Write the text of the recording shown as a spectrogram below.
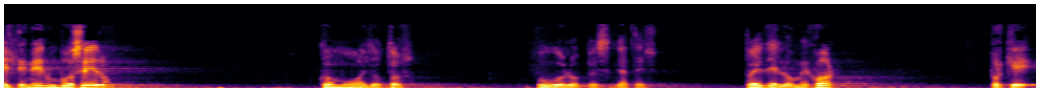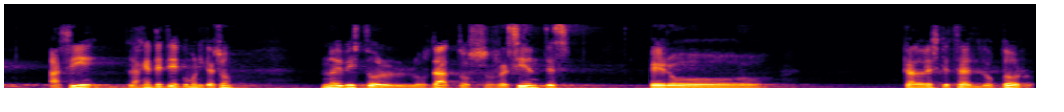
el tener un vocero como el doctor Hugo López Gatel. Fue de lo mejor, porque así la gente tiene comunicación. No he visto los datos recientes, pero cada vez que está el doctor,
